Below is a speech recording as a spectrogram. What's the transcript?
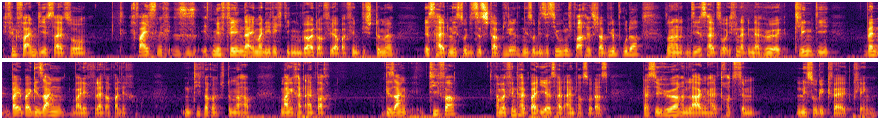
Ich finde vor allem, die ist halt so, ich weiß nicht, ist, mir fehlen da immer die richtigen Wörter für, aber ich finde, die Stimme ist halt nicht so dieses stabil, nicht so dieses Jugendsprache ist stabil, Bruder, sondern die ist halt so, ich finde halt in der Höhe klingt die, wenn bei, bei Gesang, weil ich vielleicht auch, weil ich eine tiefere Stimme habe, mag ich halt einfach Gesang tiefer Aber ich finde halt bei ihr ist halt einfach so, dass, dass die höheren Lagen halt trotzdem nicht so gequält klingen.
